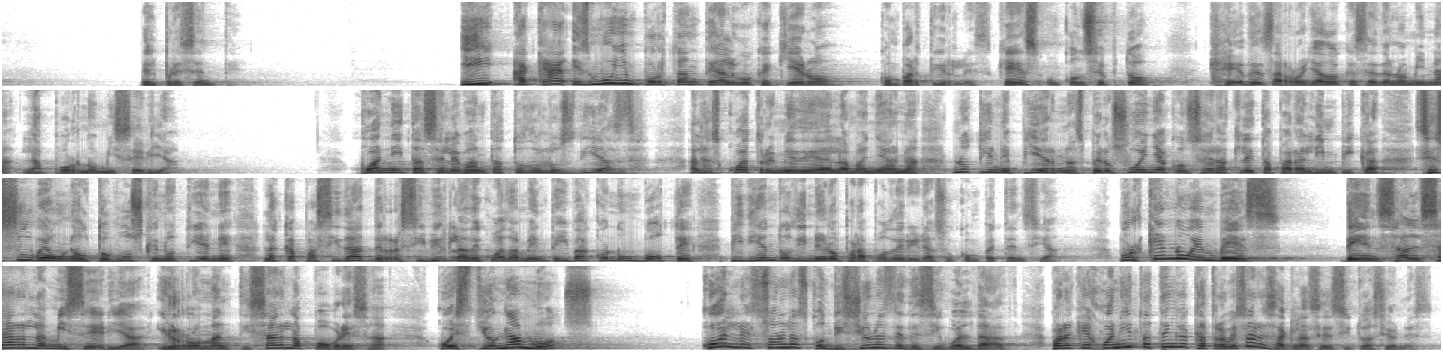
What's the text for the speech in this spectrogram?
del presente? Y acá es muy importante algo que quiero compartirles, que es un concepto que he desarrollado que se denomina la pornomiseria. Juanita se levanta todos los días a las cuatro y media de la mañana, no tiene piernas, pero sueña con ser atleta paralímpica, se sube a un autobús que no tiene la capacidad de recibirla adecuadamente y va con un bote pidiendo dinero para poder ir a su competencia. ¿Por qué no en vez de ensalzar la miseria y romantizar la pobreza, cuestionamos ¿Cuáles son las condiciones de desigualdad para que Juanita tenga que atravesar esa clase de situaciones?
